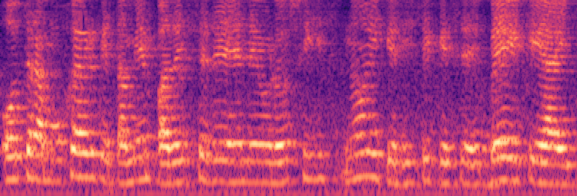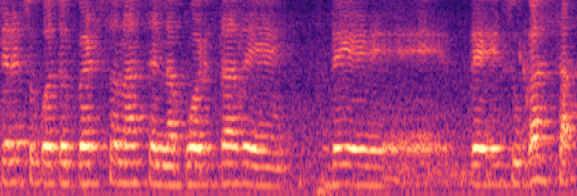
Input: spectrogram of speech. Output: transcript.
otra mujer que también padece de neurosis, ¿no? y que dice que se ve que hay tres o cuatro personas en la puerta de, de, de su casa,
